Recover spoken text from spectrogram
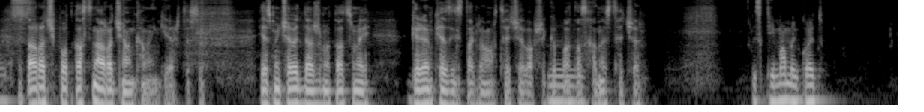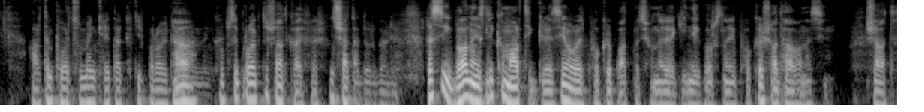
այդ առաջի ոդկասթին առաջի անգամ ենք երթեսը ես մինչև այդ դաժե մտածում էի գրեմ քեզ Instagram-ով թե չէ բաբշե կպատասխանես թե չէ իսկ հիմա մենք այդ արդեն փորձում ենք հետաքրքիր պրոյեկտ հա։ անել Jacobs-ի պրոյեկտը շատ кайֆ էր։ Ինձ շատ է դուր գալի։ Լսի, բանը ինձ լիքը մարդիկ գրեցին, որ այդ փոքր պատմությունները, գինեգործների փոքր շատ հավանեցին։ Շատ։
